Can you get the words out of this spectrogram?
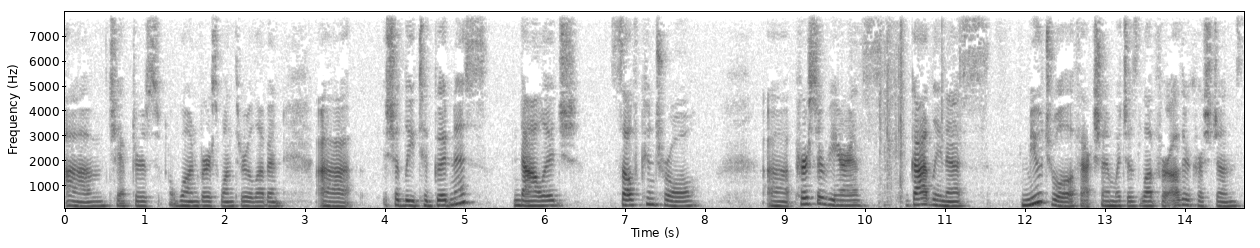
um, chapters one, verse one through eleven, uh, should lead to goodness, knowledge, self-control, uh, perseverance, godliness, mutual affection, which is love for other Christians,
